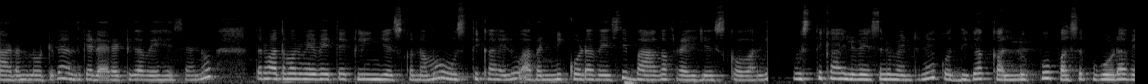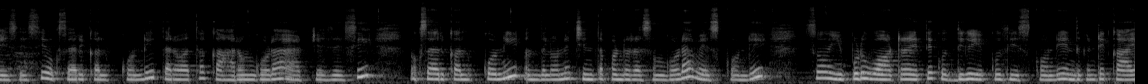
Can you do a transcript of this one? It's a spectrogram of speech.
గార్డెన్లోటివి అందుకే డైరెక్ట్గా వేసేసాను. తర్వాత మనం ఏవైతే క్లీన్ చేసుకున్నామో ఉస్తికాయలు అవన్నీ కూడా వేసి బాగా ఫ్రై చేసుకోవాలి. ఉస్తికాయలు వేసిన వెంటనే కొద్దిగా కల్లుప్పు పసుపు కూడా వేసేసి ఒకసారి కలుపుకోండి. తర్వాత కారం కూడా యాడ్ చేసేసి ఒకసారి కలుపుకొని అందులోనే చింతపండు రసం కూడా వేసుకోండి. సో ఇప్పుడు వాటర్ అయితే కొద్దిగా ఎక్కువ తీసుకోండి. ఎందుకంటే కాయ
